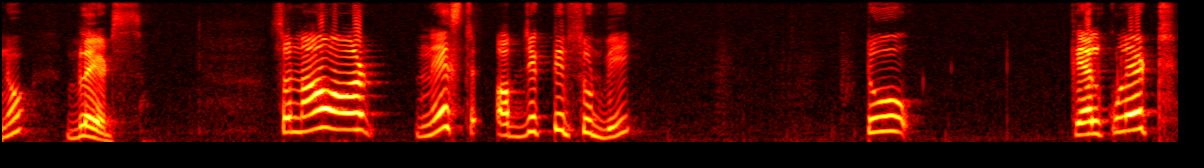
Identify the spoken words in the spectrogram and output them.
know blades. So, now our next objective should be to calculate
